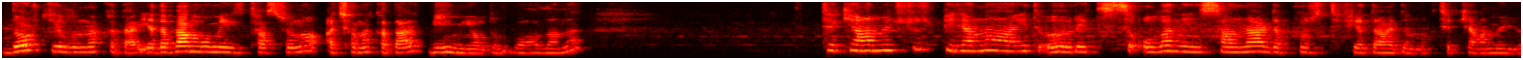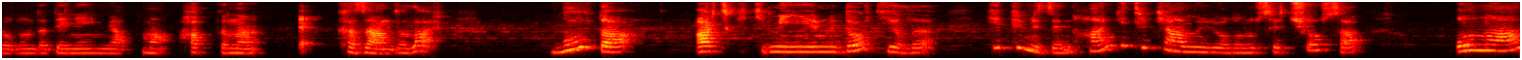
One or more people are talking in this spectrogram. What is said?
2024 yılına kadar ya da ben bu meditasyonu açana kadar bilmiyordum bu alanı. Tekamülsüz plana ait öğretisi olan insanlar da pozitif ya da aydınlık tekamül yolunda deneyim yapma hakkını e, kazandılar. Burada artık 2024 yılı hepimizin hangi tekamül yolunu seçiyorsa ona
